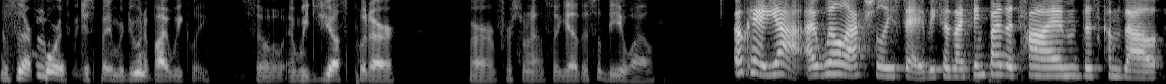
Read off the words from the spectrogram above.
this is our hmm. fourth we just put and we're doing it bi-weekly so and we just put our our first one out so yeah this will be a while okay yeah i will actually say because i think by the time this comes out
